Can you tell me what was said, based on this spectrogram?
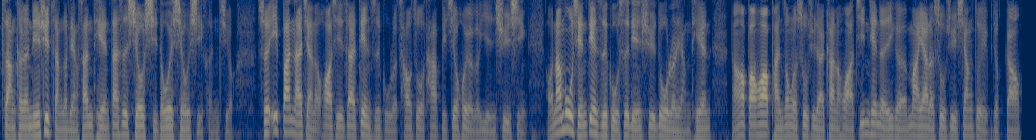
涨可能连续涨个两三天，但是休息都会休息很久，所以一般来讲的话，其实在电子股的操作它比较会有个延续性哦。那目前电子股是连续落了两天，然后包括盘中的数据来看的话，今天的一个卖压的数据相对比较高。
